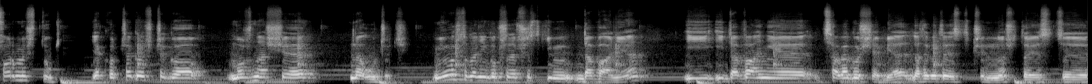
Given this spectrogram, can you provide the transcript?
formy sztuki, jako czegoś, czego można się nauczyć. Miłość to dla niego przede wszystkim dawanie i, i dawanie całego siebie, dlatego to jest czynność, to jest, y,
